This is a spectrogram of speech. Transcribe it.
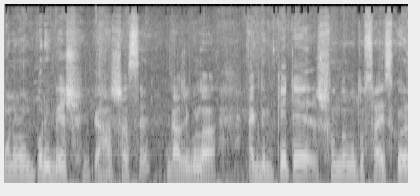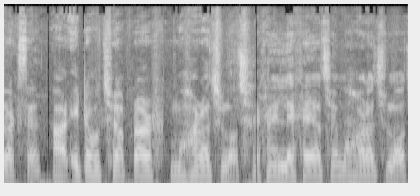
মনোরম পরিবেশ, ঘাস আছে, গাছগুলা একদম কেটে সুন্দর মতো সাইজ করে রাখছে। আর এটা হচ্ছে আপনার মহারাজ লজ এখানে লেখাই আছে মহারাজ লজ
